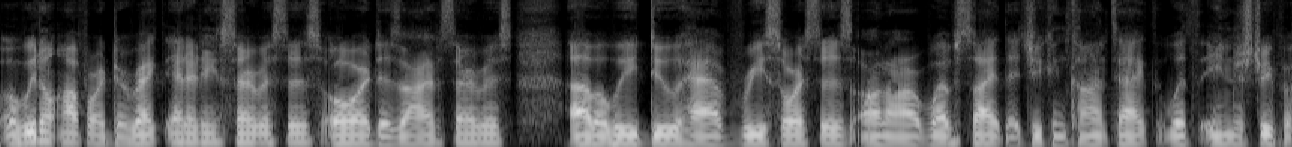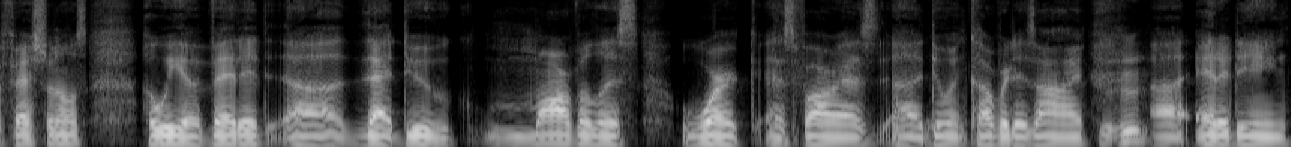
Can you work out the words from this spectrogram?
we don't offer direct editing services or design service, uh, but we do have resources on our website that you can contact with industry professionals who we have vetted uh, that do marvelous work as far as uh, doing cover design, Mm-hmm. uh, editing,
